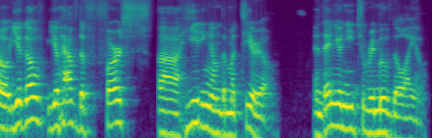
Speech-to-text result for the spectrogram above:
So you go, you have the first uh, heating on the material, and then you need to remove the oil,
